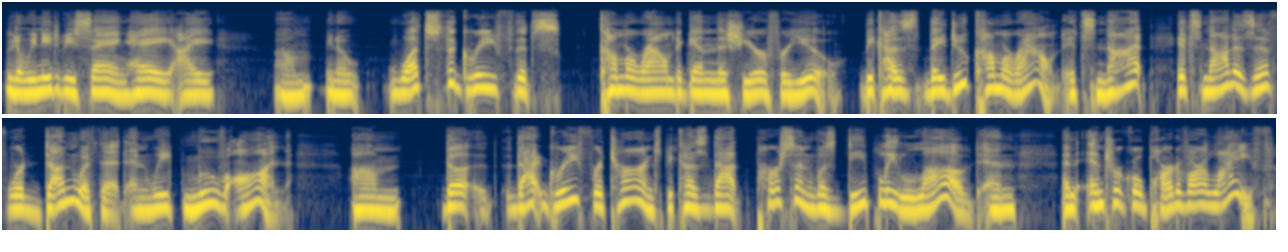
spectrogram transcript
you know, we need to be saying, "Hey, I, um, you know, what's the grief that's come around again this year for you because they do come around it's not it's not as if we're done with it and we move on um the that grief returns because that person was deeply loved and an integral part of our life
